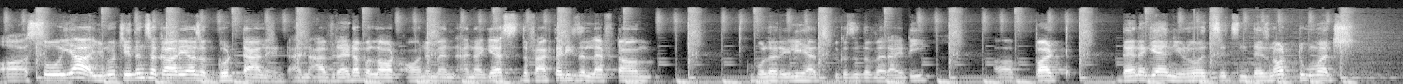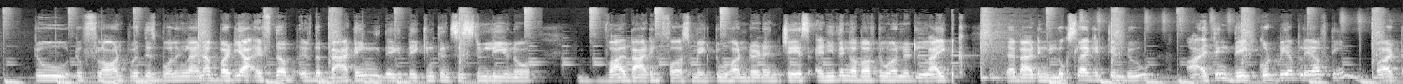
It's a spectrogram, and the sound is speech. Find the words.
uh, so yeah, you know, Chetan Sakaria is a good talent, and I've read up a lot on him, and and I guess the fact that he's a left arm bowler really helps because of the variety. Uh, but then again, you know, it's it's there's not too much to to flaunt with this bowling lineup. But yeah, if the if the batting they, they can consistently, you know, while batting first make 200 and chase anything above 200 like their batting looks like it can do I think they could be a playoff team, but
